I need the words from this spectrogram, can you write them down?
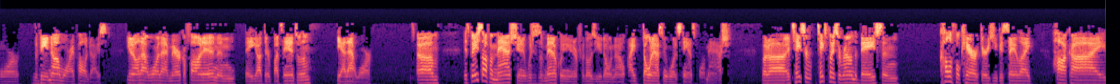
War, the Vietnam War. I apologize. You know that war that America fought in, and they got their butts handed to them. Yeah, that war. Um, it's based off of MASH unit, which is a medical unit. For those of you who don't know, I don't ask me what it stands for, MASH. But uh, it takes takes place around the base and colorful characters. You could say like Hawkeye,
